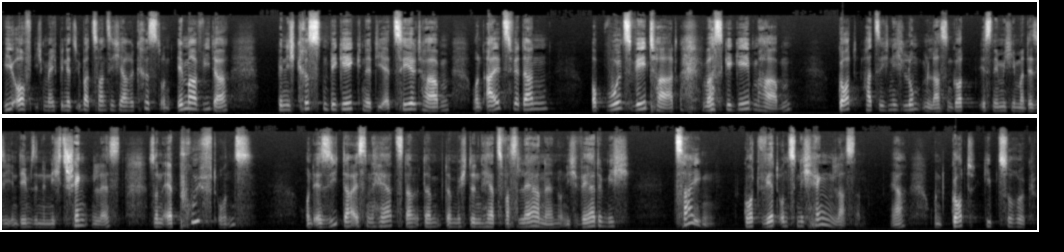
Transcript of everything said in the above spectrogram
wie oft, ich meine, ich bin jetzt über 20 Jahre Christ und immer wieder bin ich Christen begegnet, die erzählt haben und als wir dann, obwohl es weh tat, was gegeben haben, Gott hat sich nicht lumpen lassen. Gott ist nämlich jemand, der sich in dem Sinne nichts schenken lässt, sondern er prüft uns und er sieht, da ist ein Herz, da, da, da möchte ein Herz was lernen und ich werde mich zeigen. Gott wird uns nicht hängen lassen. Ja? Und Gott gibt zurück.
